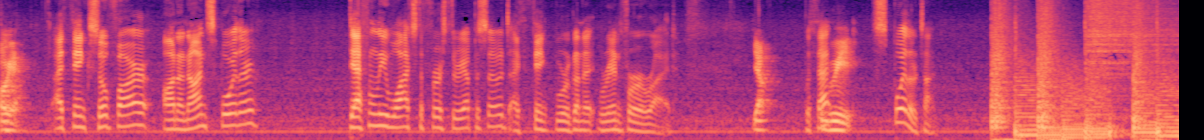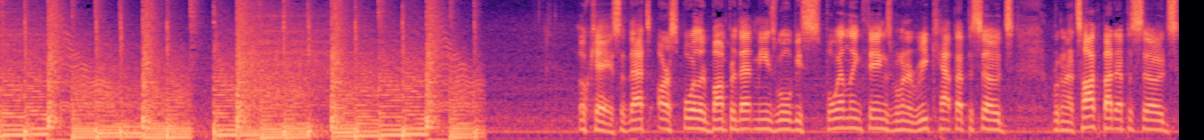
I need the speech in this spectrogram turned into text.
oh yeah. I think so far on a non-spoiler, definitely watch the first three episodes. I think we're gonna we're in for a ride. Yep. With that, Agreed. spoiler time. Okay, so that's our spoiler bumper. That means we'll be spoiling things. We're going to recap episodes. We're going to talk about episodes.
